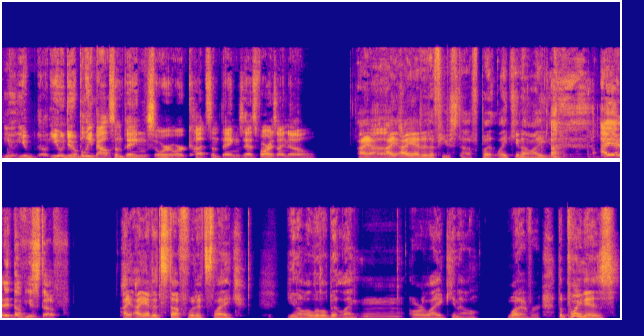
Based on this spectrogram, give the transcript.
you you you do bleep out some things or or cut some things, as far as I know. I, Uh, I I added a few stuff, but like you know, I I added a few stuff. I, I added stuff when it's like, you know, a little bit like, mm, or like, you know, whatever. The point is,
